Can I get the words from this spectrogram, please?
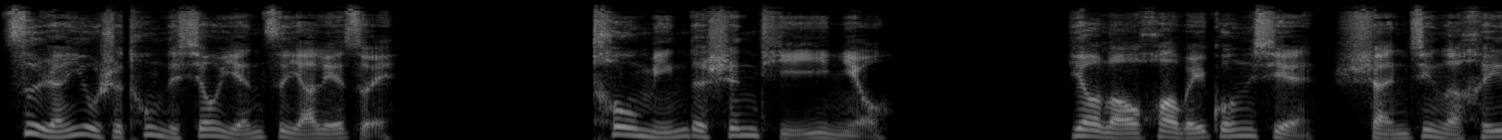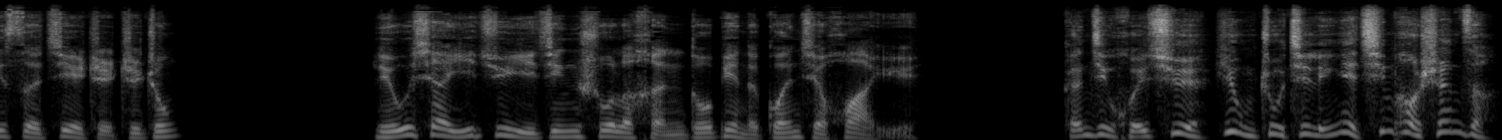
自然又是痛的。萧炎龇牙咧嘴，透明的身体一扭，药老化为光线，闪进了黑色戒指之中，留下一句已经说了很多遍的关切话语：“赶紧回去用筑基灵液浸泡身子，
